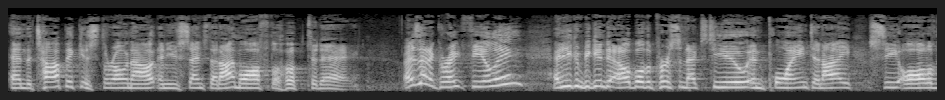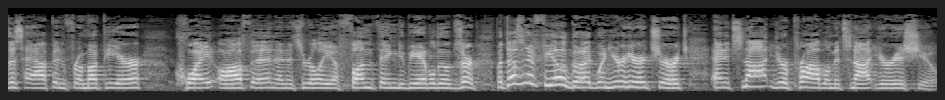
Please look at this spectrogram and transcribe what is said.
and the topic is thrown out and you sense that I'm off the hook today? Isn't that a great feeling? And you can begin to elbow the person next to you and point, and I see all of this happen from up here quite often, and it's really a fun thing to be able to observe. But doesn't it feel good when you're here at church and it's not your problem, it's not your issue?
